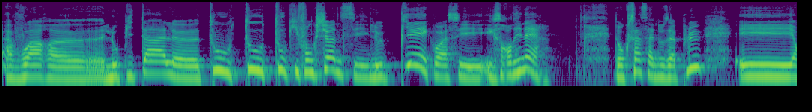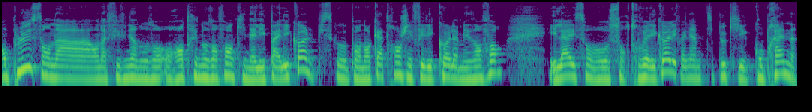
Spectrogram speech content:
avoir euh, l'hôpital, tout, tout, tout qui fonctionne. C'est le pied, quoi. C'est extraordinaire. Donc ça, ça nous a plu. Et en plus, on a, on a fait venir nos, rentrer nos enfants qui n'allaient pas à l'école, puisque pendant quatre ans, j'ai fait l'école à mes enfants. Et là, ils sont, sont retrouvés à l'école. Il fallait un petit peu qu'ils comprennent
